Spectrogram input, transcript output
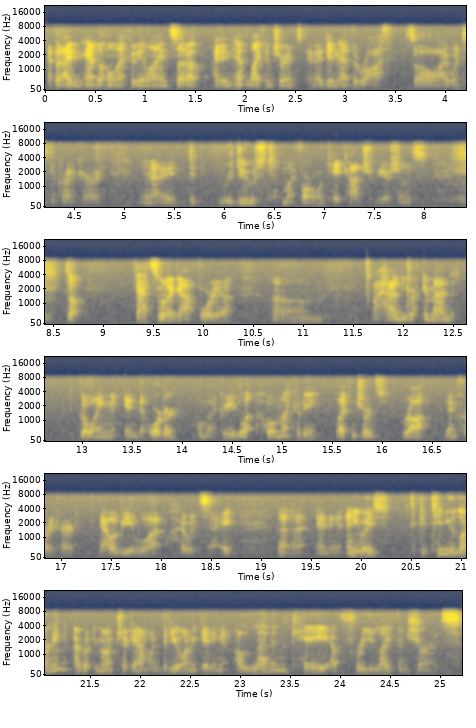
But I didn't have the home equity line set up. I didn't have life insurance, and I didn't have the Roth. So I went to the credit card, and I did, reduced my 401k contributions. So that's what I got for you. Um, I highly recommend going in the order, home equity, home equity, life insurance, Roth, then credit card. That would be what I would say. Uh, and anyways, to continue learning, I recommend checking out my video on getting 11K of free life insurance.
